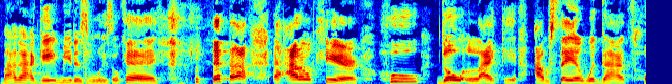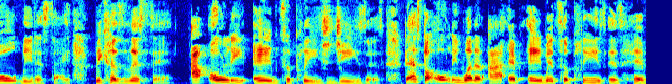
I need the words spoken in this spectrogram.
My God gave me this voice, okay? I don't care who don't like it. I'm saying what God told me to say. Because listen, I only aim to please Jesus. That's the only one that I am aiming to please is Him.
